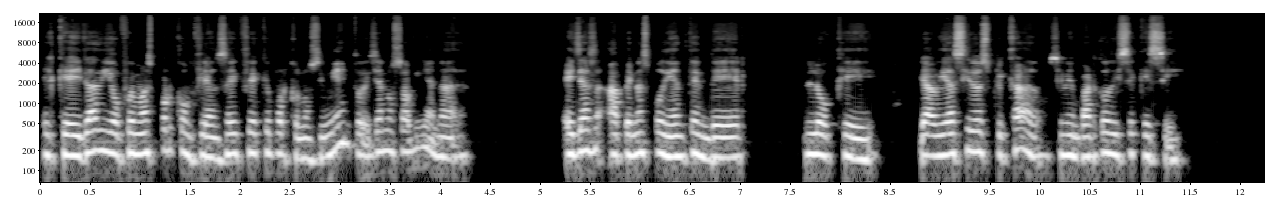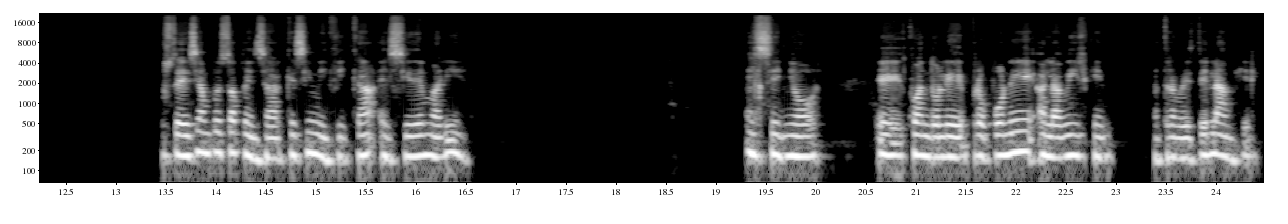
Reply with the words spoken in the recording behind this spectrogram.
el que ella dio fue más por confianza y fe que por conocimiento. Ella no sabía nada. Ella apenas podía entender lo que le había sido explicado. Sin embargo, dice que sí. Ustedes se han puesto a pensar qué significa el sí de María. El Señor, eh, cuando le propone a la Virgen a través del ángel,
